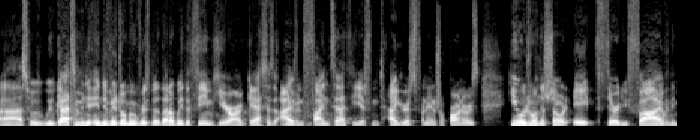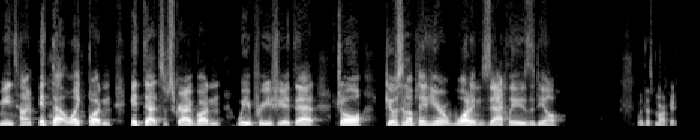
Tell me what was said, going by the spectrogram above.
Uh, so we've got some individual movers, but that'll be the theme here. Our guest is Ivan Feinseth. He is from Tigress Financial Partners. He will join the show at 8.35. In the meantime, hit that like button, hit that subscribe button. We appreciate that. Joel, give us an update here. What exactly is the deal with this market?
